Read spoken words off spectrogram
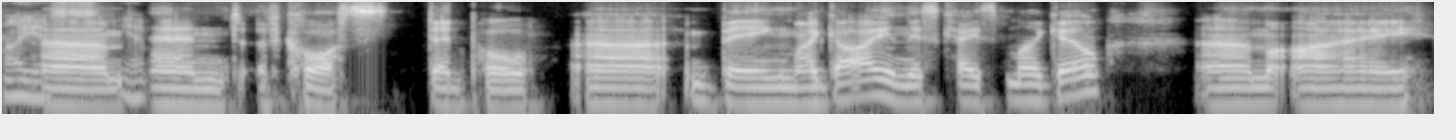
oh yes. um, yep. and of course Deadpool uh, being my guy in this case, my girl. Um, I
